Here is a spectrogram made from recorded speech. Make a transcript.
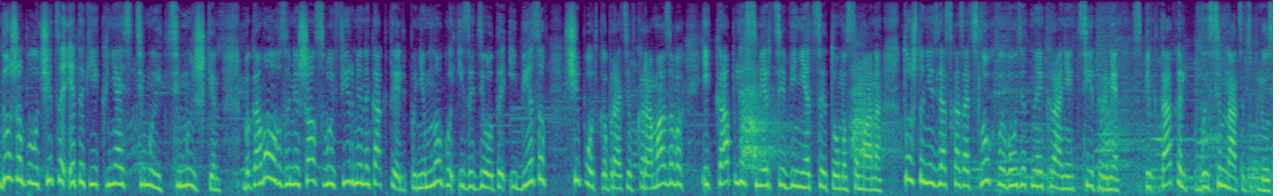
Должен получиться этакий князь тьмы – Тьмышкин. Богомолов замешал свой фирменный коктейль. Понемногу из «Идиота» и «Бесов», щепотка братьев Карамазовых и капля смерти в Венеции Томаса Мана. То, что нельзя сказать вслух, выводят на экране титрами. Спектакль 18+.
